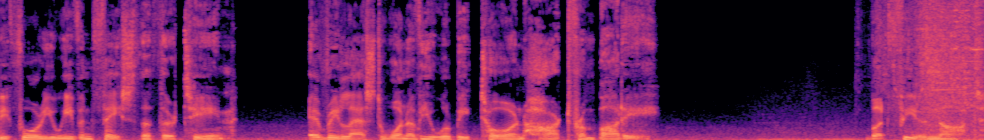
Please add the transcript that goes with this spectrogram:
Before you even face the 13, every last one of you will be torn heart from body. But fear not.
